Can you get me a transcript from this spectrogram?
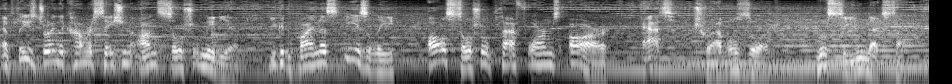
And please join the conversation on social media. You can find us easily. All social platforms are at TravelZork. We'll see you next time.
